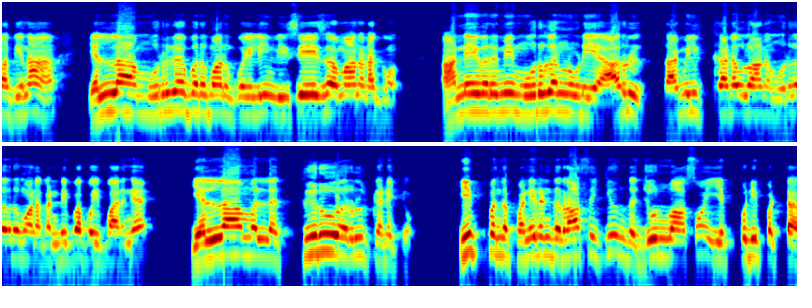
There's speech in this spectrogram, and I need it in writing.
பாத்தீங்கன்னா எல்லா முருக பெருமான் கோயிலையும் விசேஷமா நடக்கும். அனைவருமே முருகனுடைய அருள் தமிழ் கடவுளான முருகபெருமான கண்டிப்பா போய் பாருங்க. எல்லாம் வல்ல திரு அருள் கிடைக்கும். இப்ப இந்த பன்னிரெண்டு ராசிக்கும் இந்த ஜூன் மாசம் எப்படிப்பட்ட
